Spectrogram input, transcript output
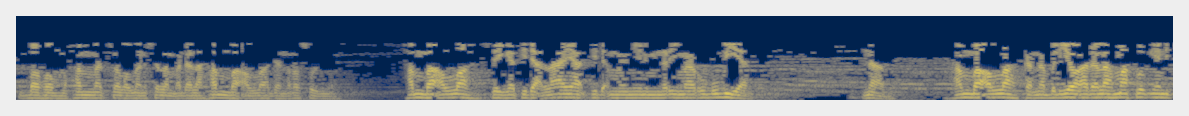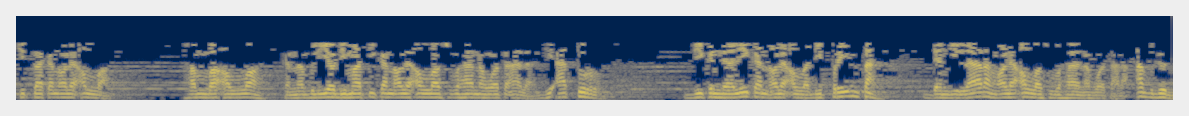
bahwa Muhammad SAW adalah hamba Allah dan Rasulnya. Hamba Allah sehingga tidak layak tidak menerima rububiyah. Nah, hamba Allah karena beliau adalah makhluk yang diciptakan oleh Allah. Hamba Allah karena beliau dimatikan oleh Allah Subhanahu wa taala, diatur, dikendalikan oleh Allah, diperintah dan dilarang oleh Allah Subhanahu wa taala. Abdun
